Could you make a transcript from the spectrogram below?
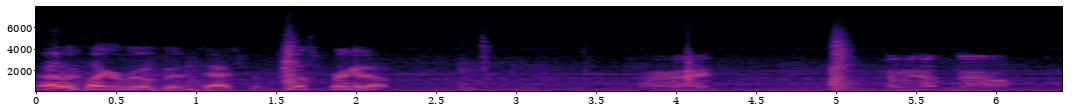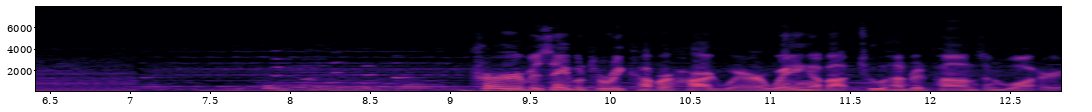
That looks like a real good attachment. Let's bring it up. All right. Coming up now. CURV is able to recover hardware weighing about 200 pounds in water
